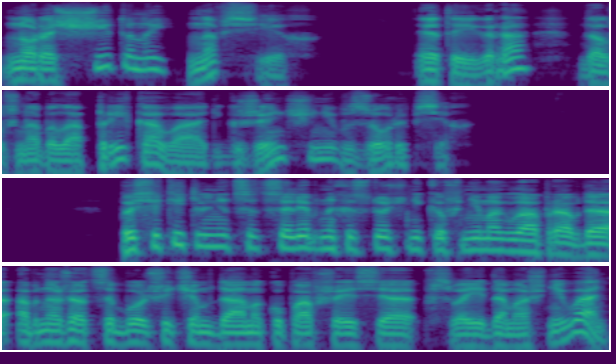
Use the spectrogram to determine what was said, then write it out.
но рассчитанной на всех. Эта игра должна была приковать к женщине взоры всех. Посетительница целебных источников не могла, правда, обнажаться больше, чем дама, купавшаяся в своей домашней вань.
